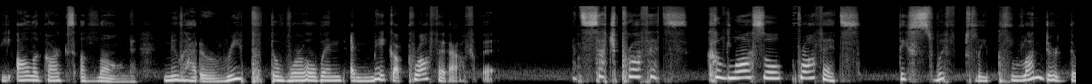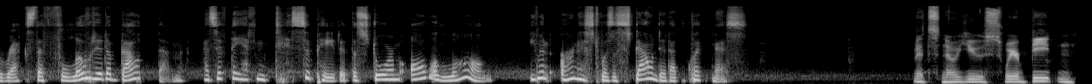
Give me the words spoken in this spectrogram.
The oligarchs alone knew how to reap the whirlwind and make a profit off of it. And such profits, colossal profits. They swiftly plundered the wrecks that floated about them as if they had anticipated the storm all along. Even Ernest was astounded at the quickness. It's no use. We're beaten.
